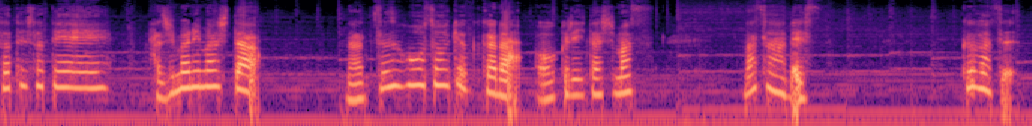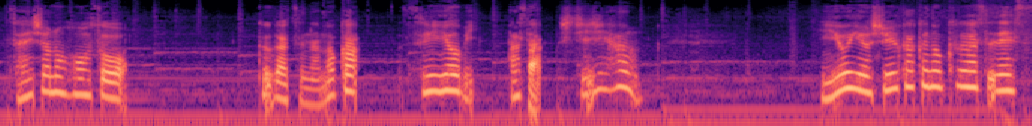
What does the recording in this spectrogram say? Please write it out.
さてさて、始まりました。夏放送局からお送りいたします。マサーです。9月最初の放送。9月7日水曜日朝7時半。いよいよ収穫の9月です。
